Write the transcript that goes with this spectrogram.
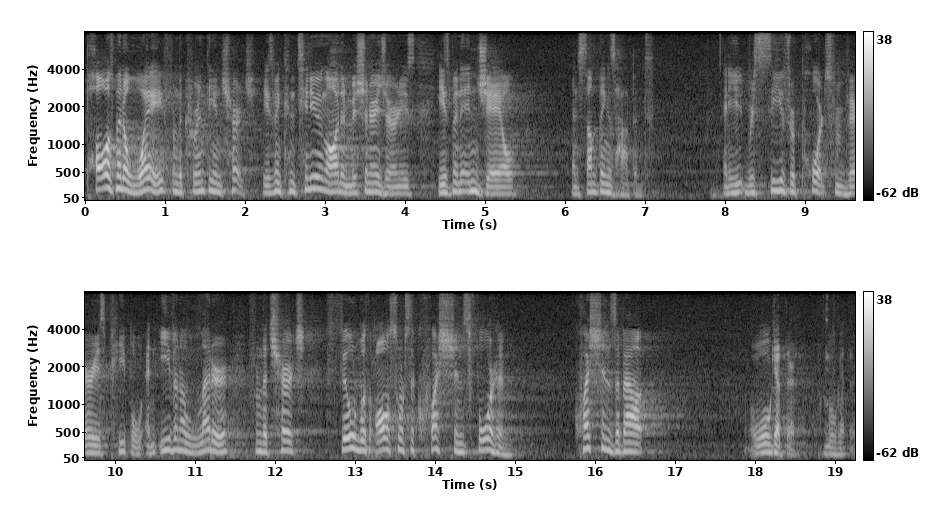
Paul's been away from the Corinthian church. He's been continuing on in missionary journeys, he's been in jail, and something has happened. And he receives reports from various people, and even a letter from the church filled with all sorts of questions for him. Questions about, we'll get there. We'll get there.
